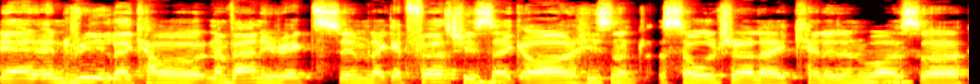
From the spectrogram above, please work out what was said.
Yeah, and really like how Navani reacts to him. Like at first she's mm-hmm. like, "Oh, he's not a soldier like Kaladin mm-hmm. was, or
